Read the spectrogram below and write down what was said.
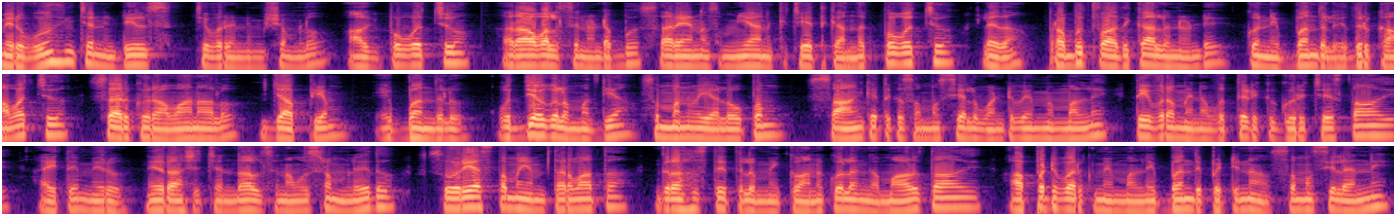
మీరు ఊహించని డీల్స్ చివరి నిమిషంలో ఆగిపోవచ్చు. రావాల్సిన డబ్బు సరైన సమయానికి చేతికి అందకపోవచ్చు లేదా ప్రభుత్వ అధికారుల నుండి కొన్ని ఇబ్బందులు ఎదురు కావచ్చు సరుకు రవాణాలో జాప్యం ఇబ్బందులు ఉద్యోగుల మధ్య సమన్వయ లోపం సాంకేతిక సమస్యలు వంటివి మిమ్మల్ని తీవ్రమైన ఒత్తిడికి గురి చేస్తాయి. అయితే మీరు నిరాశ చెందాల్సిన అవసరం లేదు. సూర్యాస్తమయం తర్వాత గ్రహస్థితులు మీకు అనుకూలంగా మారుతాయి. అప్పటి వరకు మిమ్మల్ని ఇబ్బంది పెట్టిన సమస్యలన్నీ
